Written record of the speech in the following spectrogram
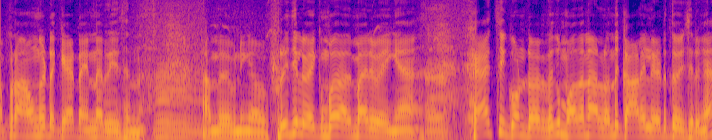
அப்புறம் அவங்ககிட்ட கேட்டேன் என்ன ரீசன் அந்த நீங்கள் ஃப்ரிட்ஜில் வைக்கும்போது அது மாதிரி வைங்க. ஹேட்சி கொண்டு வரதுக்கு முத நாள் வந்து காலையில் எடுத்து வச்சுருங்க.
